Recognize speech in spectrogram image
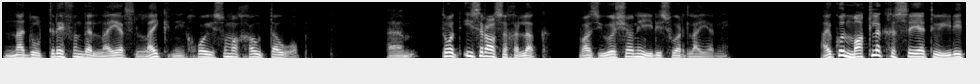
na doeltreffende leiers lyk nie, gooi sommer gou tou op. Ehm um, tot Israel se geluk was Joshua nie hierdie soort leier nie. Hy kon maklik gesê het toe hierdie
